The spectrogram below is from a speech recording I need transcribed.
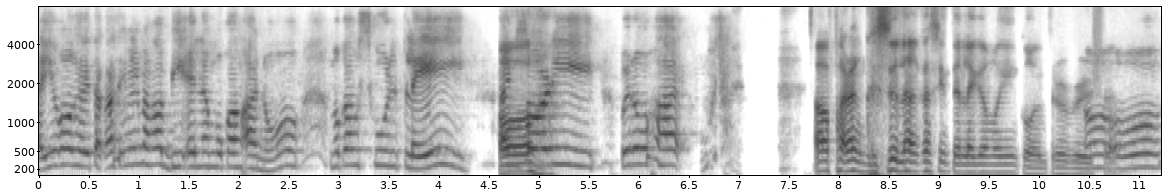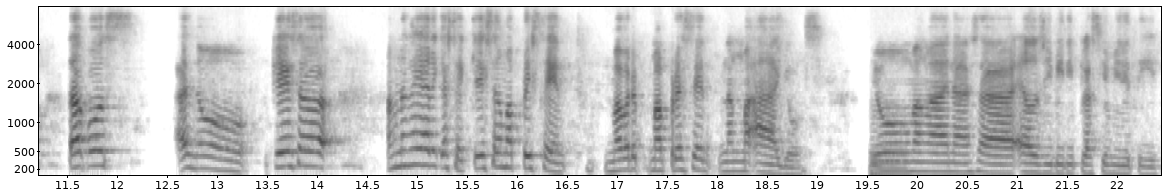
ayun ko kita, kasi may mga BL na mukhang ano, mukhang school play. I'm Oo. sorry, pero ha, Oh, parang gusto lang kasi talaga maging controversial. Oo. Tapos, ano, kesa, ang nangyayari kasi, kesa ma-present, ma- ma-present ng maayos, yung mga nasa LGBT plus community,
